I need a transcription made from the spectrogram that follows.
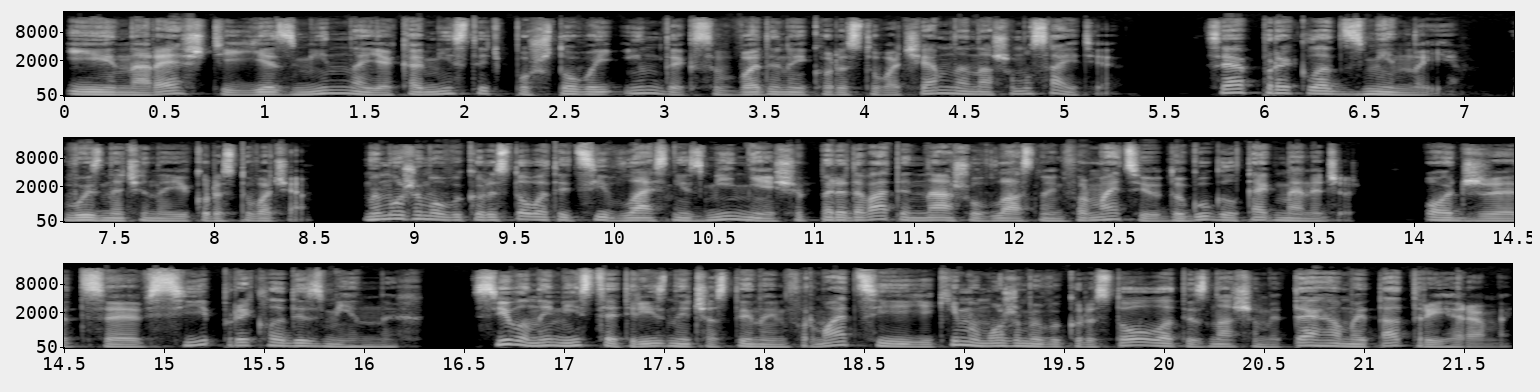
І нарешті є змінна, яка містить поштовий індекс, введений користувачем на нашому сайті. Це приклад змінної, визначеної користувачем. Ми можемо використовувати ці власні змінні, щоб передавати нашу власну інформацію до Google Tag Manager. Отже, це всі приклади змінних. Всі вони містять різні частини інформації, які ми можемо використовувати з нашими тегами та тригерами.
